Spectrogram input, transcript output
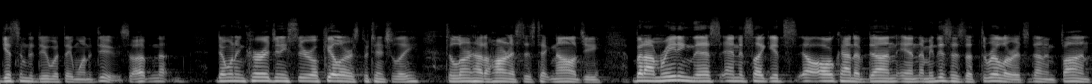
gets them to do what they want to do. So don't encourage any serial killers potentially to learn how to harness this technology. But I'm reading this and it's like it's all kind of done in, I mean, this is a thriller, it's done in fun.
